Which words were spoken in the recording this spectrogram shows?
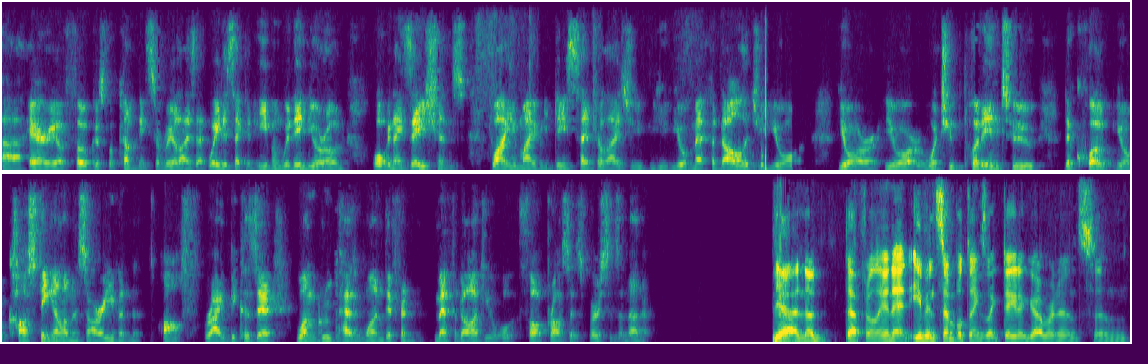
uh, area of focus for companies to realize that wait a second even within your own organizations while you might be decentralized you, you, your methodology your your your what you put into the quote your costing elements are even off right? Because one group has one different methodology or thought process versus another. Yeah no definitely. And, and even simple things like data governance and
